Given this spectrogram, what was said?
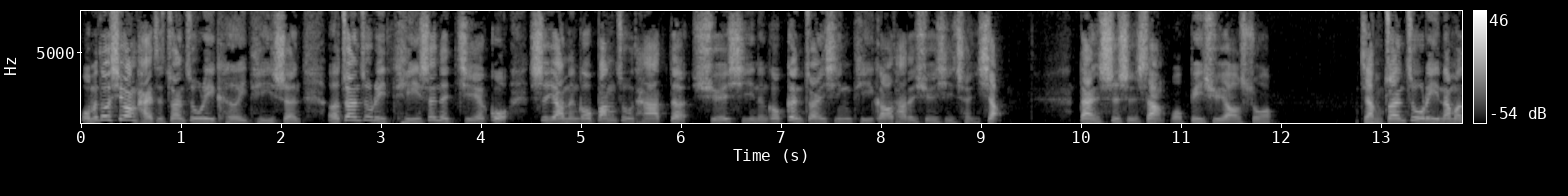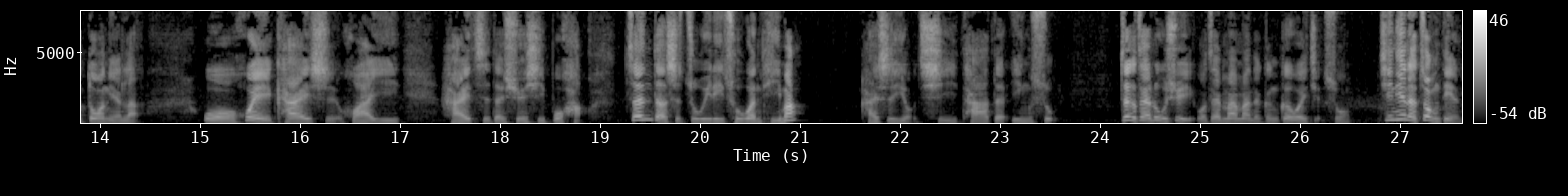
我们都希望孩子专注力可以提升，而专注力提升的结果是要能够帮助他的学习能够更专心，提高他的学习成效。但事实上，我必须要说，讲专注力那么多年了，我会开始怀疑孩子的学习不好，真的是注意力出问题吗？还是有其他的因素？这个在陆续，我再慢慢的跟各位解说。今天的重点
